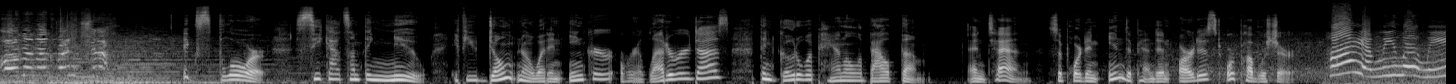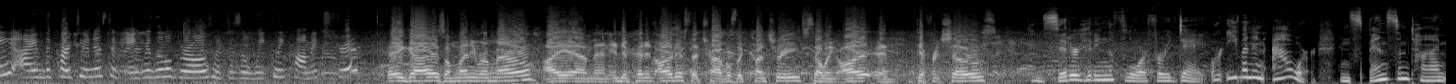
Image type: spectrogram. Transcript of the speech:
on an adventure. Explore. Seek out something new. If you don't know what an inker or a letterer does, then go to a panel about them. And 10. Support an independent artist or publisher. Hi, I'm Lela Lee. I'm the cartoonist of Angry Little Girls, which is a weekly comic strip. Hey guys, I'm Lenny Romero. I am an independent artist that travels the country selling art at different shows. Consider hitting the floor for a day or even an hour and spend some time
